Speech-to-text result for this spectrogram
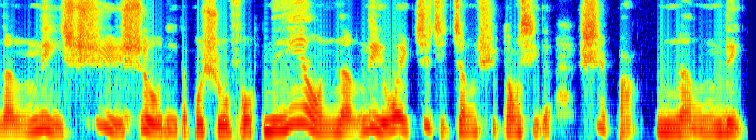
能力叙述你的不舒服，你有能力为自己争取东西的，是绑能力。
